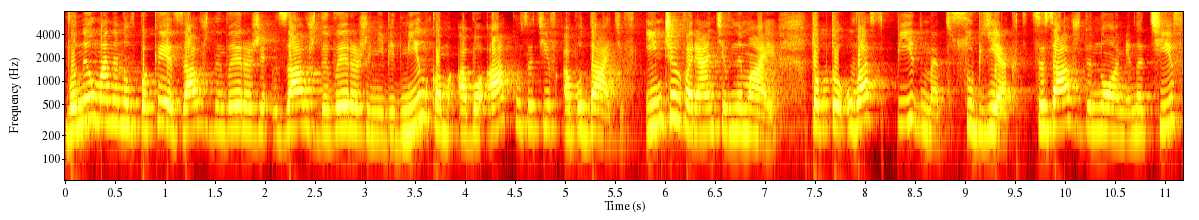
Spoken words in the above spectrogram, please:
вони у мене навпаки завжди виражені, завжди виражені відмінком або акузатив, або датів. Інших варіантів немає. Тобто у вас підмет, суб'єкт це завжди номінатив,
